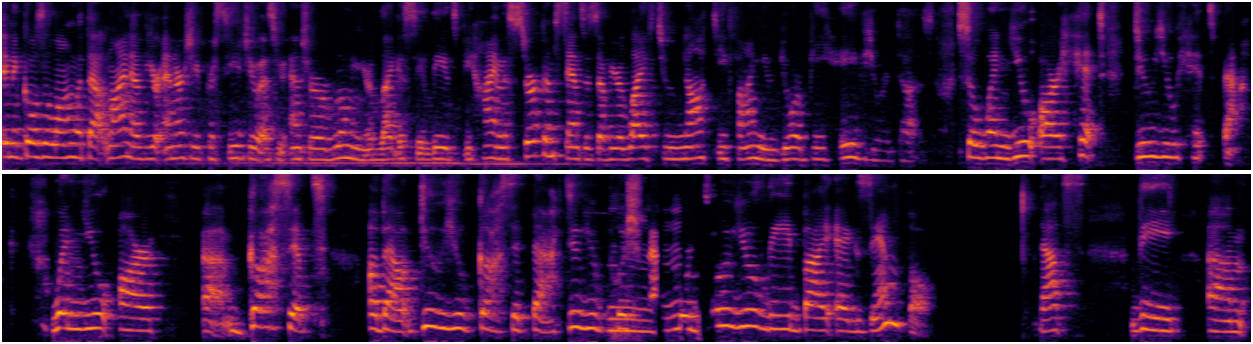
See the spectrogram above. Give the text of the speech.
and it goes along with that line of your energy precedes you as you enter a room and your legacy leads behind. The circumstances of your life do not define you. Your behavior does. So when you are hit do you hit back? When you are um, gossiped about do you gossip back? Do you push mm-hmm. back or do you lead by example? That's the um,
